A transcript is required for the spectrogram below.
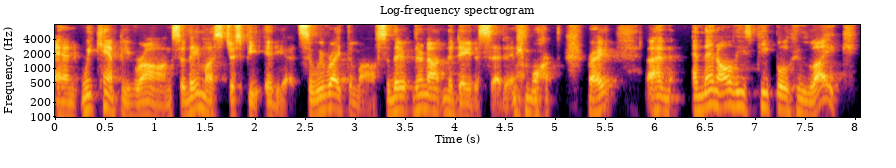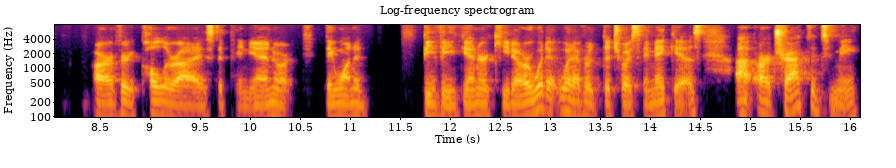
And we can't be wrong. So they must just be idiots. So we write them off. So they're, they're not in the data set anymore, right? And, and then all these people who like our very polarized opinion or they want to be vegan or keto or whatever the choice they make is, uh, are attracted to me.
